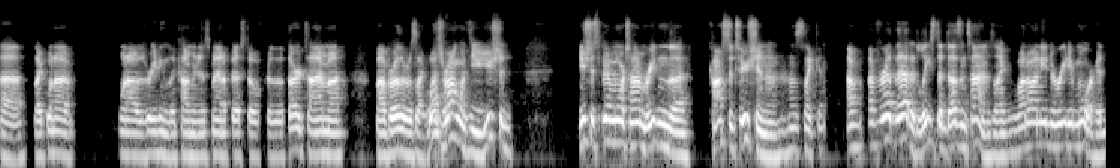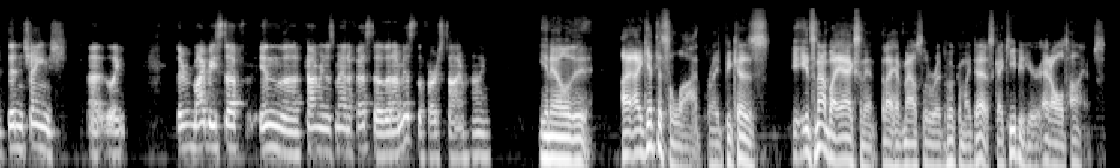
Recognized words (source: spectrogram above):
uh like when i when i was reading the communist manifesto for the third time uh, my brother was like what's wrong with you? You should you should spend more time reading the Constitution. And I was like, I've, I've read that at least a dozen times. Like, why do I need to read it more? It didn't change. Uh, like, there might be stuff in the Communist Manifesto that I missed the first time. I, you know, the, I, I get this a lot, right? Because it's not by accident that I have Mao's Little Red Book on my desk. I keep it here at all times.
